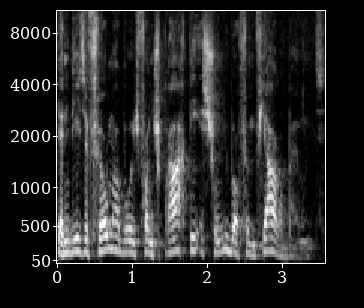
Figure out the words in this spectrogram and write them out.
Denn diese Firma, wo ich von sprach, die ist schon über fünf Jahre bei uns.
